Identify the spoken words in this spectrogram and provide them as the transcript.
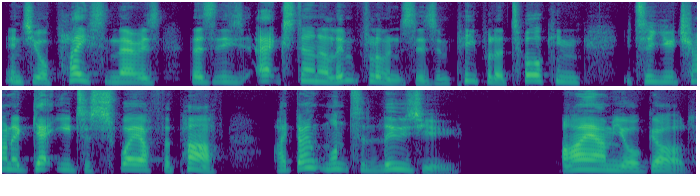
into your place and there is there's these external influences and people are talking to you trying to get you to sway off the path i don't want to lose you i am your god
